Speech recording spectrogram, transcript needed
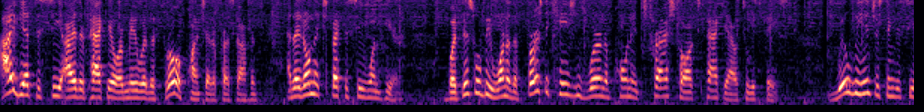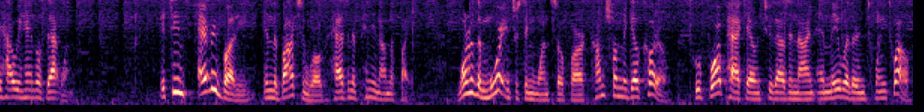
I've yet to see either Pacquiao or Mayweather throw a punch at a press conference, and I don't expect to see one here. But this will be one of the first occasions where an opponent trash talks Pacquiao to his face. Will be interesting to see how he handles that one. It seems everybody in the boxing world has an opinion on the fight. One of the more interesting ones so far comes from Miguel Cotto, who fought Pacquiao in 2009 and Mayweather in 2012.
